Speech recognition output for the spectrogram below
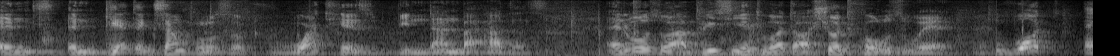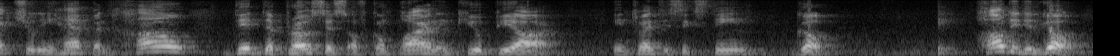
and and get examples of what has been done by others, and also appreciate what our shortfalls were. What actually happened? How did the process of compiling QPR in 2016 go? How did it go?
